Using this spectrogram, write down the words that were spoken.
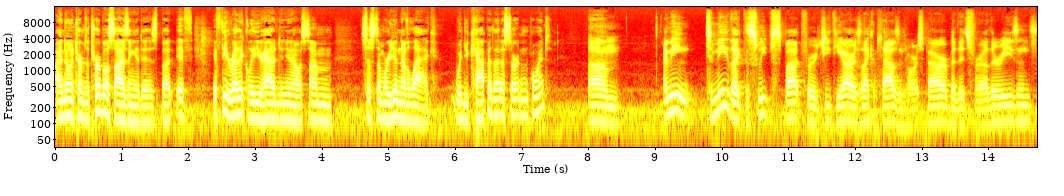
I know in terms of turbo sizing it is, but if if theoretically you had you know some system where you didn't have a lag, would you cap it at a certain point? Um, I mean, to me, like the sweet spot for a GTR is like a thousand horsepower, but it's for other reasons.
